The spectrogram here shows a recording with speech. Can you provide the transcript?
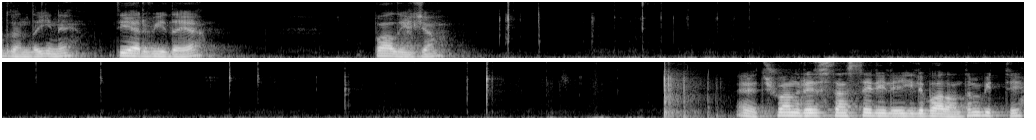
Buradan da yine diğer vidaya bağlayacağım. Evet şu an rezistans teli ile ilgili bağlantım bitti.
